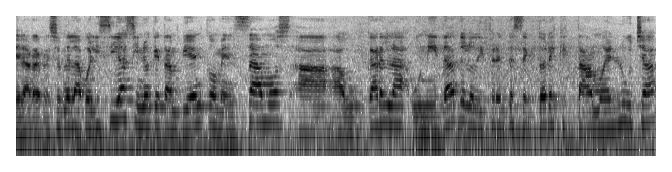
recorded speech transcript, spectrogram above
de la represión de la policía, sino que también comenzamos a, buscar la unidad de los diferentes sectores que estábamos en lucha,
